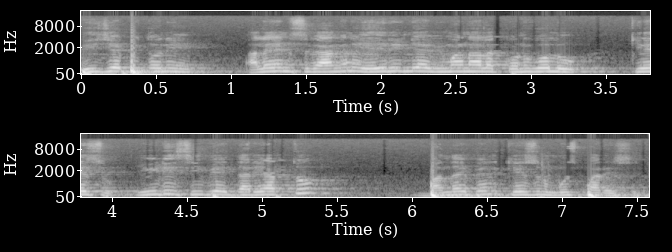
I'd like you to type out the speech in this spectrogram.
బీజేపీతోని అలయన్స్ కాగానే ఎయిర్ ఇండియా విమానాల కొనుగోలు కేసు ఈడీ సిబిఐ దర్యాప్తు బంద్ అయిపోయింది కేసును మూసిపారేసింది.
